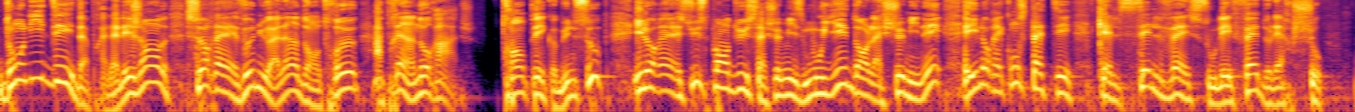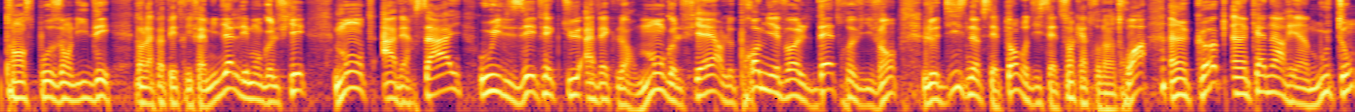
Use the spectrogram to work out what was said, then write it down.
dont l'idée, d'après la légende, serait venue à l'un d'entre eux après un orage. Trempé comme une soupe, il aurait suspendu sa chemise mouillée dans la cheminée et il aurait constaté qu'elle s'élevait sous l'effet de l'air chaud transposant l'idée dans la papeterie familiale, les montgolfiers montent à Versailles où ils effectuent avec leur montgolfière le premier vol d'êtres vivants le 19 septembre 1783, un coq, un canard et un mouton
